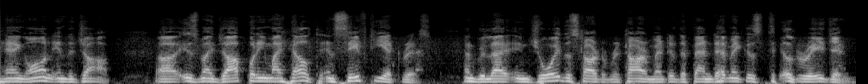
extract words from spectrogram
hang on in the job? Uh, is my job putting my health and safety at risk? And will I enjoy the start of retirement if the pandemic is still raging?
